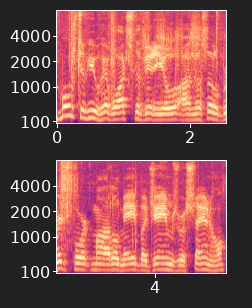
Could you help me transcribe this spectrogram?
Most of you have watched the video on this little Bridgeport model made by James Rostano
